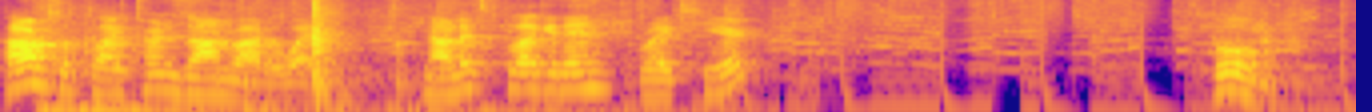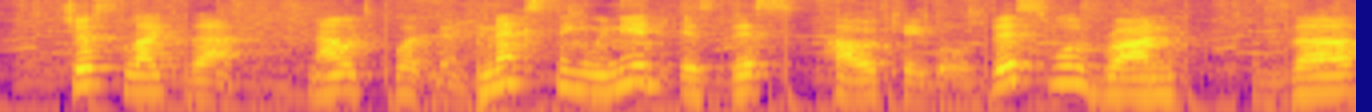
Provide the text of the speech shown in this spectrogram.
power supply turns on right away. Now let's plug it in right here. Boom. Just like that. Now it's plugged in. The next thing we need is this power cable. This will run the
